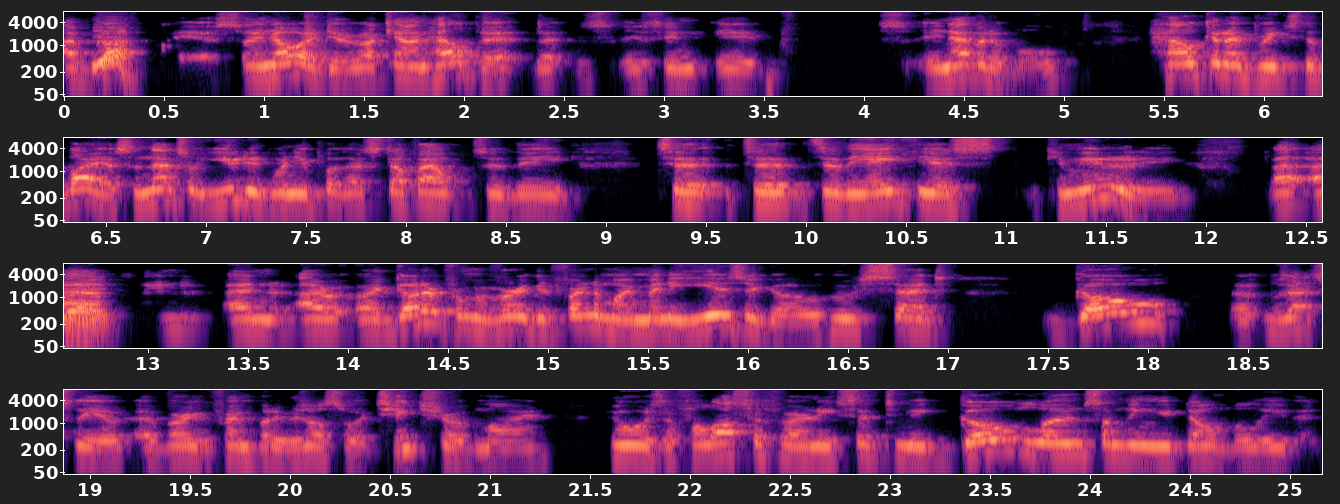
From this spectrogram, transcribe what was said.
I've got Yeah. bias. I know I do. I can't help it. That's it's in, it's inevitable. How can I breach the bias? And that's what you did when you put that stuff out to the to to to the atheist community. Uh, uh, and and I, I got it from a very good friend of mine many years ago who said, "Go." Uh, was actually a, a very good friend, but he was also a teacher of mine who was a philosopher, and he said to me, "Go learn something you don't believe in."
